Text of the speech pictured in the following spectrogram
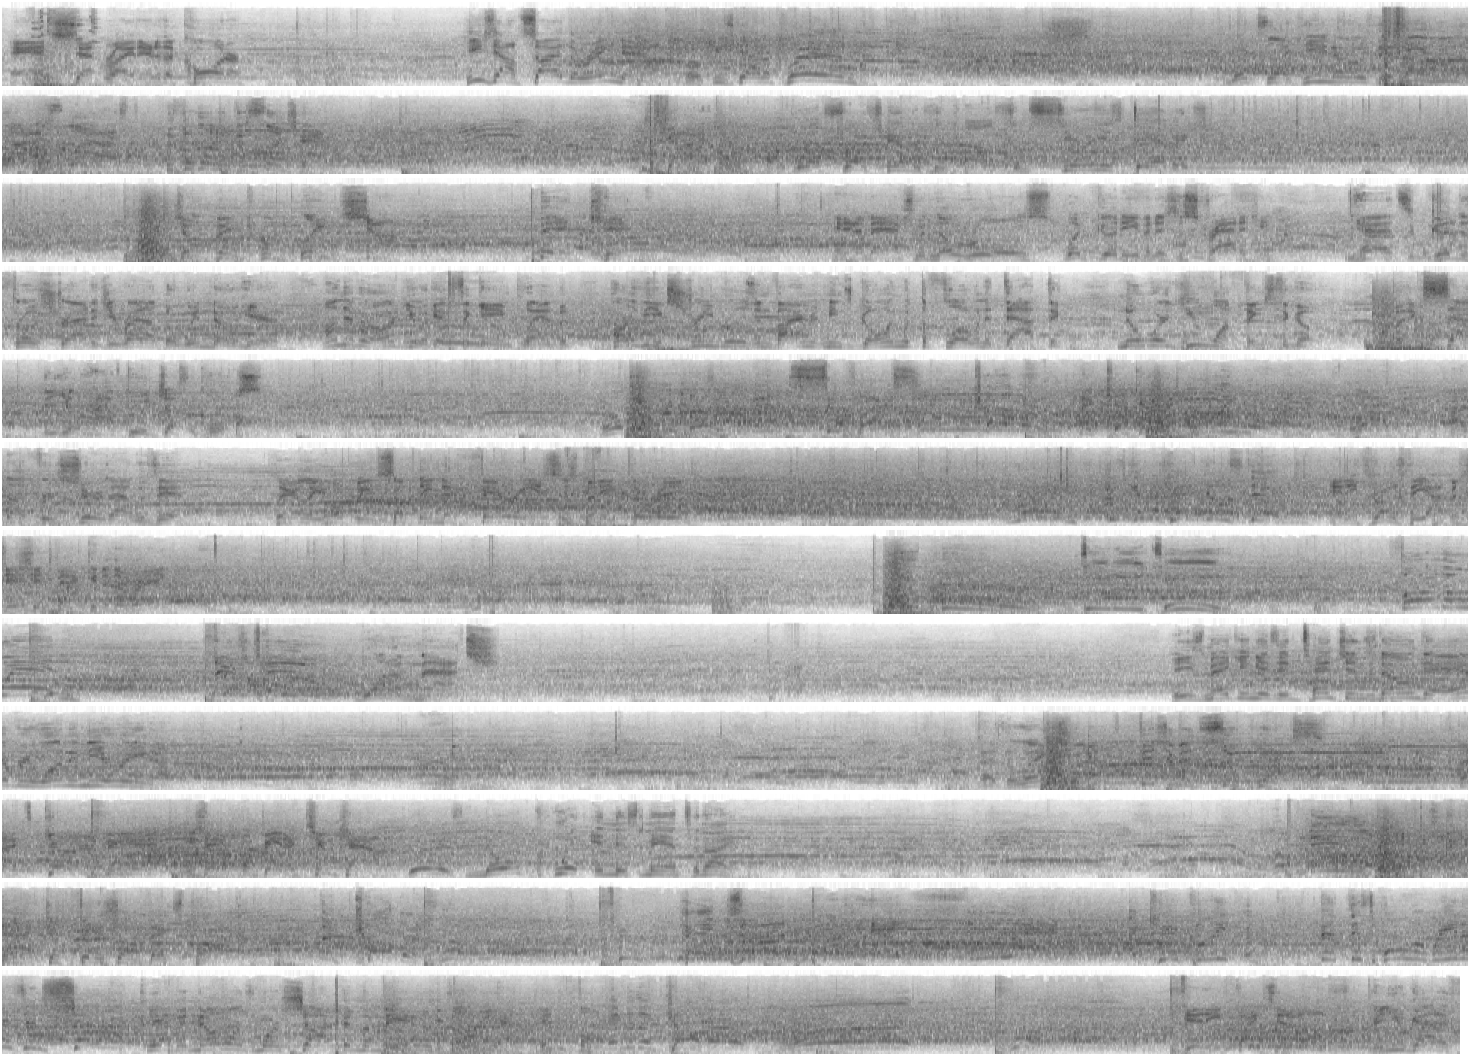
hurt. And set right into the corner. He's outside the ring now. Hope he's got a plan. Looks like he knows that he who laughs last is the one with the sledgehammer. Got it. Like that sledgehammer can cause some serious damage. Jumping complete shot. Big kick. And in a match with no rules, what good even is a strategy? Yeah, it's good to throw strategy right out the window here. I'll never argue against the game plan, but part of the Extreme Rules environment means going with the flow and adapting. Know where you want things to go, but accept that you'll have to adjust the course. Oh, Suplex. Cover. The kick out, only one. Wow, I thought for sure that was it. Clearly hoping something nefarious is beneath the ring. Throws the opposition back into the ring. Ooh, DDT! For the win. There's two. What a match. He's making his intentions known to everyone in the arena. As the leg trap, fisherman suplex. He's able to beat a two count. There is no quit in this man tonight. That could finish off X-Pac. The cover. Hangs on by a thread. I can't believe it. Th- This whole arena's in shock. Yeah, but no one's more shocked than the man who thought he had pinfall. Into the cover.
